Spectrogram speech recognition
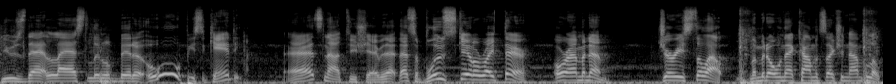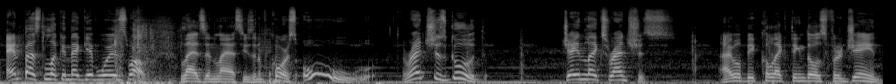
Use that last little bit of... Ooh, piece of candy. That's not too shabby. That, that's a blue Skittle right there. Or M&M. Jury's still out. Let me know in that comment section down below. And best luck in that giveaway as well. Lads and lassies. And of course, ooh, wrench is good. Jane likes wrenches. I will be collecting those for Jane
